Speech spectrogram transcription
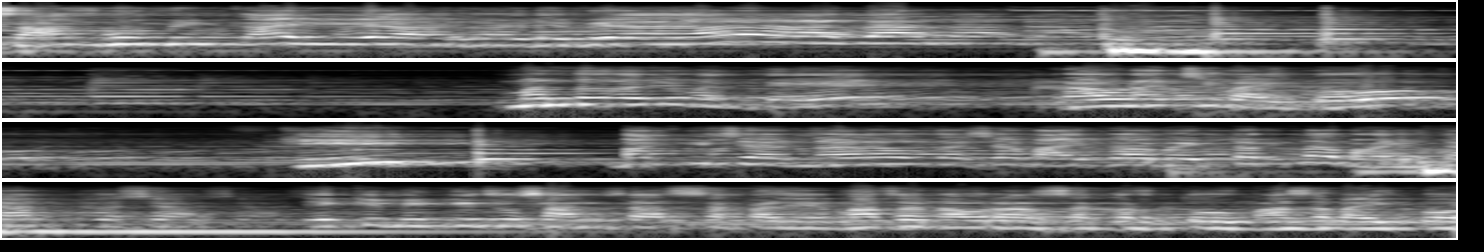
सांगू मी काय या रडव्याला. मंदोदरी म्हणते रावणाची बायको की बाकीच्या नळाव तशा बायका भेटतात ना भांडतात कशा एकीमेकीचं सांगतात सकाळी माझा नवरा असा करतो माझा बायको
